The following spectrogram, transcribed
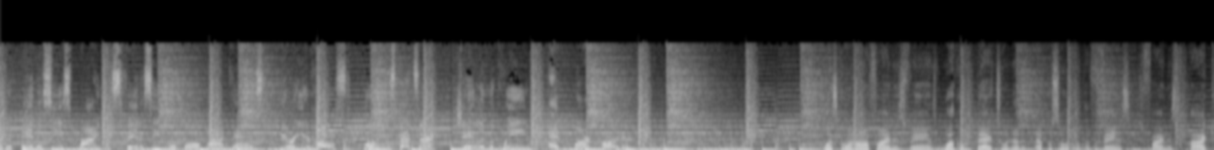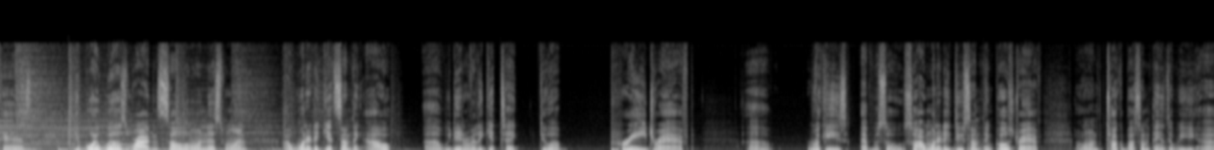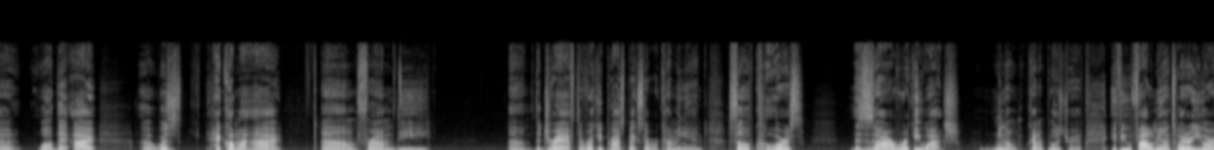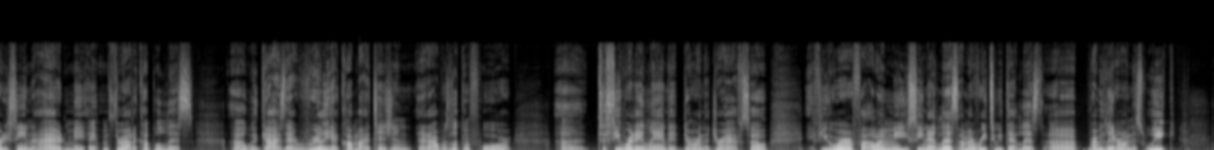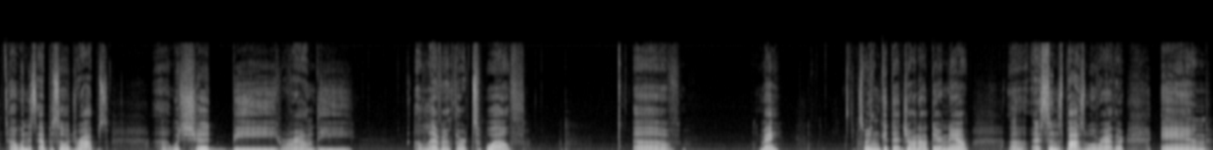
to the Fantasy's finest fantasy football podcast. Here are your hosts, William Spencer, Jalen McQueen, and Mark Carter. What's going on, finest fans? Welcome back to another episode of the Fantasy's Finest podcast. Your boy Will's riding solo on this one. I wanted to get something out. Uh, we didn't really get to do a pre-draft uh, rookies episode, so I wanted to do something post-draft. I want to talk about some things that we, uh, well, that I uh, was had caught my eye um, from the um, the draft, the rookie prospects that were coming in. So of course, this is our rookie watch. You know, kind of post draft. If you follow me on Twitter, you already seen I had made eh, threw out a couple lists uh, with guys that really had caught my attention that I was looking for uh, to see where they landed during the draft. So if you were following me, you seen that list. I'm gonna retweet that list uh, probably later on this week uh, when this episode drops, uh, which should be around the 11th or 12th of May. So we can get that joint out there now, uh, as soon as possible, rather, and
